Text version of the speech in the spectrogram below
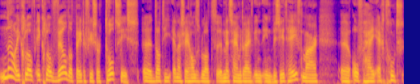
Nou, ik geloof, ik geloof wel dat Peter Visser trots is... Uh, dat hij NRC Handelsblad uh, met zijn bedrijf in, in bezit heeft. Maar uh, of hij echt goed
